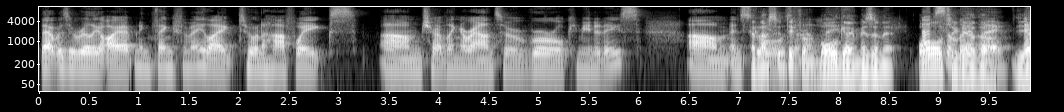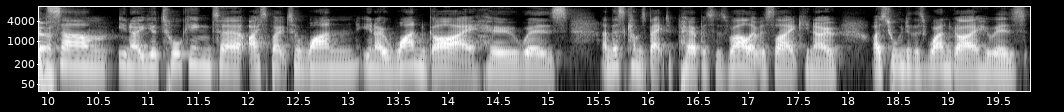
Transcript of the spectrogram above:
That was a really eye opening thing for me, like two and a half weeks um, traveling around to rural communities. Um, and, And that's a different ball game, isn't it? Altogether. Absolutely. Yeah. It's um, you know, you're talking to I spoke to one, you know, one guy who was and this comes back to purpose as well. It was like, you know, I was talking to this one guy who is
